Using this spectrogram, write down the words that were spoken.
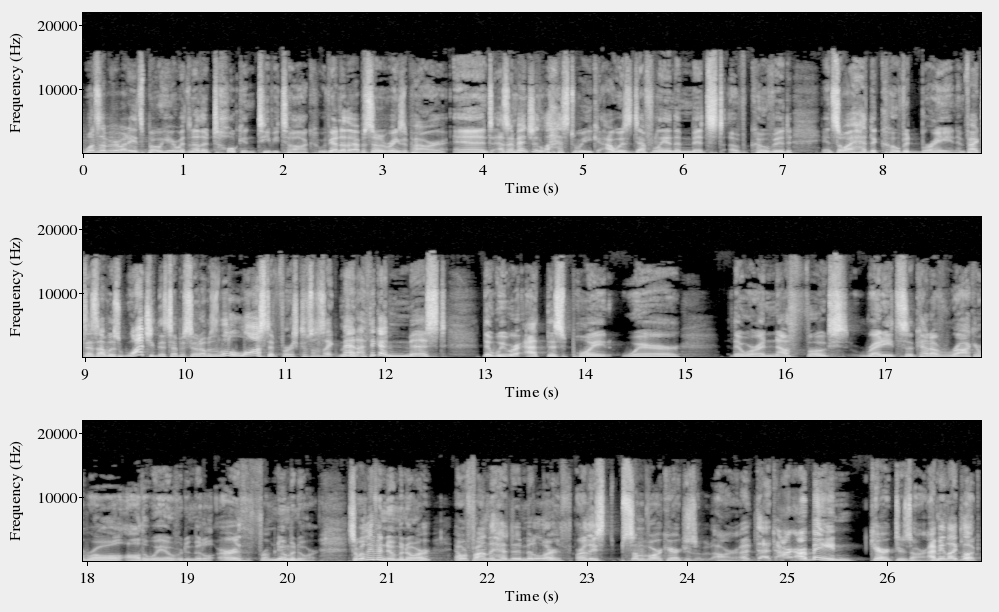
What's up, everybody? It's Bo here with another Tolkien TV Talk. We've got another episode of Rings of Power, and as I mentioned last week, I was definitely in the midst of COVID, and so I had the COVID brain. In fact, as I was watching this episode, I was a little lost at first because I was like, man, I think I missed that we were at this point where there were enough folks ready to kind of rock and roll all the way over to Middle Earth from Numenor. So we're leaving Numenor, and we're finally headed to Middle Earth, or at least some of our characters are. Uh, our, main characters are. I mean, like, look,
